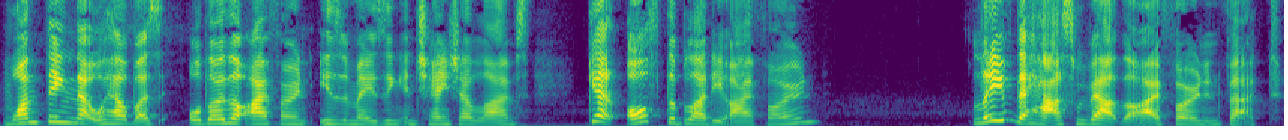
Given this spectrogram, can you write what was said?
one thing that will help us, although the iPhone is amazing and changed our lives, get off the bloody iPhone. Leave the house without the iPhone, in fact,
